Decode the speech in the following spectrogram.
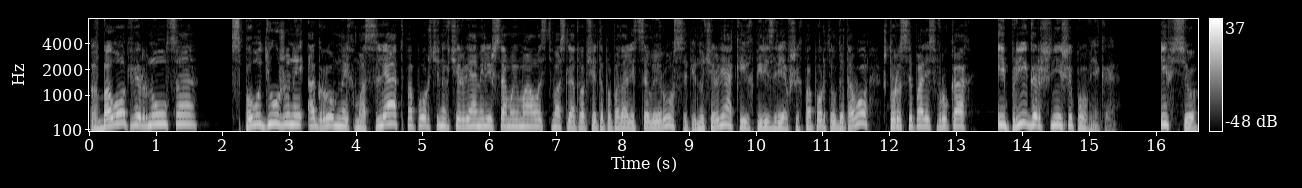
В балок вернулся с полудюжиной огромных маслят, попорченных червями лишь самую малость. Маслят вообще-то попадались целые россыпи, но червяк их, перезревших, попортил до того, что рассыпались в руках, и пригоршни шиповника. И все.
